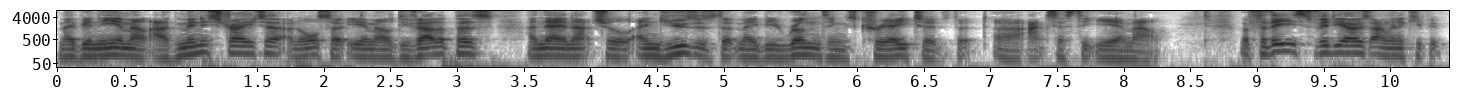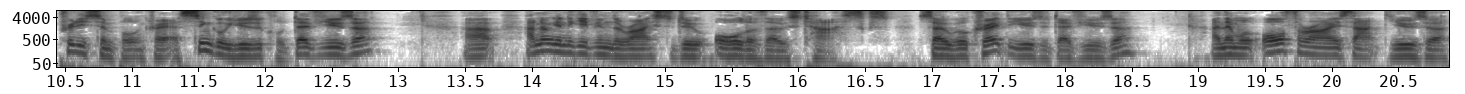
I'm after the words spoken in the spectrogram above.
maybe an EML administrator and also EML developers, and then actual end users that maybe run things created that uh, access the EML. But for these videos, I'm going to keep it pretty simple and create a single user called dev user. Uh, and I'm going to give him the rights to do all of those tasks. So we'll create the user dev user, and then we'll authorize that user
